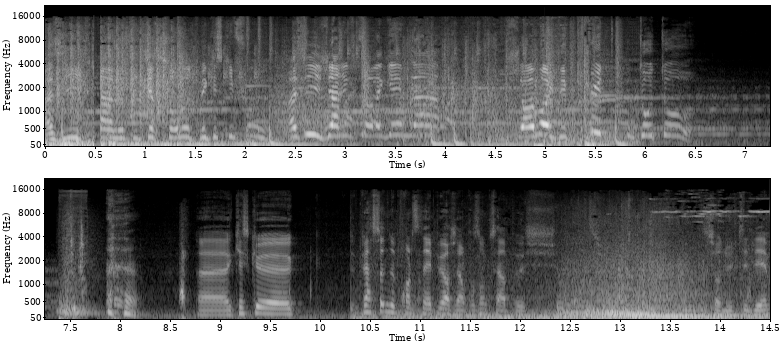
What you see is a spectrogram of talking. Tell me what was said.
Vas-y, putain, l'autre il tire sur l'autre, mais qu'est-ce qu'ils font? Vas-y, j'arrive sur la game là suis vraiment avec des putes d'auto Euh, qu'est-ce que... Personne ne prend le sniper, j'ai l'impression que c'est un peu chaud sur du TDM.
